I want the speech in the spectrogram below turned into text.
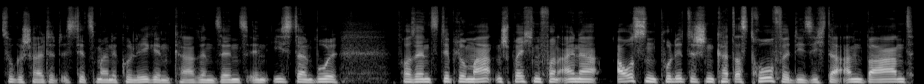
Zugeschaltet ist jetzt meine Kollegin Karin Sens in Istanbul. Frau Sens, Diplomaten sprechen von einer außenpolitischen Katastrophe, die sich da anbahnt.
